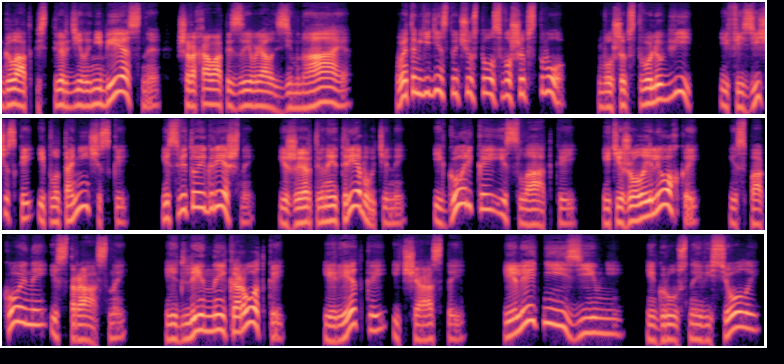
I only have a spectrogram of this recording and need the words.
Гладкость твердила небесная, шероховатость заявляла земная. В этом единстве чувствовалось волшебство, волшебство любви, и физической, и платонической, и святой и грешной, и жертвенной и требовательной, и горькой и сладкой, и тяжелой и легкой, и спокойной и страстной, и длинной и короткой, и редкой и частой, и летней и зимней, и грустной и веселой,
